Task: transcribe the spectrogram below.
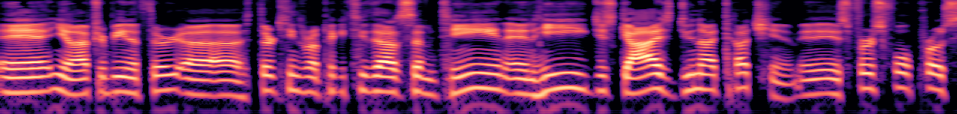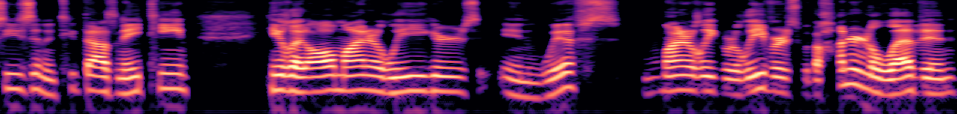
and you know after being a uh, 13th round pick in 2017 and he just guys do not touch him. In his first full pro season in 2018 he led all minor leaguers in whiffs minor league relievers with 111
